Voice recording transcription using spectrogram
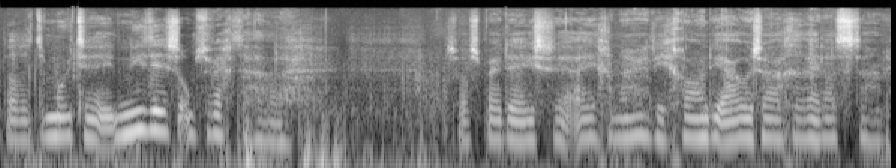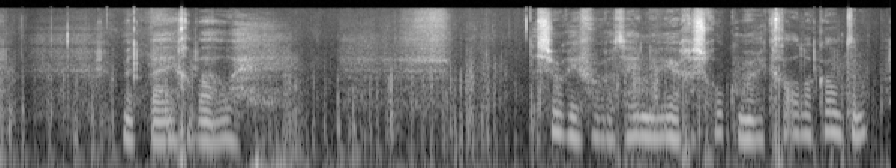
dat het de moeite niet is om ze weg te halen. Zoals bij deze eigenaar die gewoon die oude zagerij laat staan. Met bijgebouwen. Sorry voor het heen en weer geschok, maar ik ga alle kanten op.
